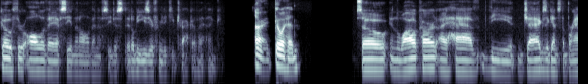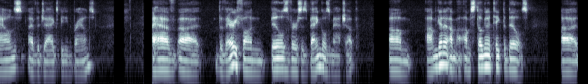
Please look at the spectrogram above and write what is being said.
go through all of AFC and then all of NFC. Just it'll be easier for me to keep track of. I think. All right, go ahead. So in the wild card, I have the Jags against the Browns. I have the Jags beating the Browns. I have uh, the very fun Bills versus Bengals matchup. Um, I'm gonna, I'm, I'm still gonna take the Bills. Uh,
